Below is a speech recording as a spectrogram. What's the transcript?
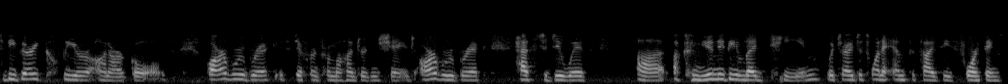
to be very clear on our goals. Our rubric is different from 100 and Change. Our rubric has to do with uh, a community led team, which I just want to emphasize these four things.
